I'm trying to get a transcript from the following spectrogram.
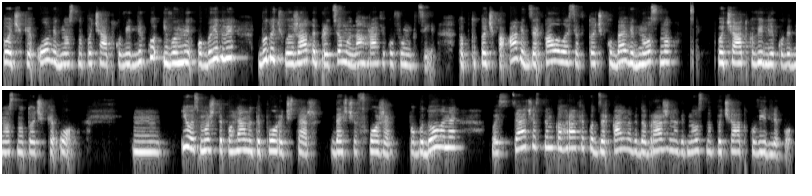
точки О, відносно початку відліку, і вони обидві будуть лежати при цьому на графіку функції. Тобто точка А віддзеркалилася в точку Б відносно початку відліку, відносно точки О. І ось можете поглянути поруч теж дещо схоже побудоване. Ось ця частинка графіку дзеркально відображена відносно початку відліку.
